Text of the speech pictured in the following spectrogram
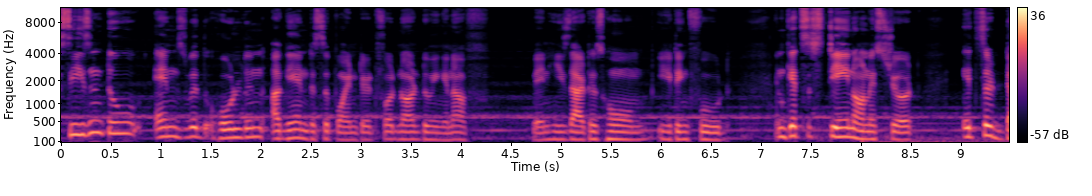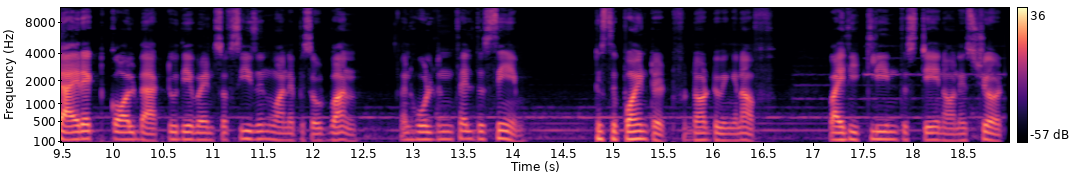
Season 2 ends with Holden again disappointed for not doing enough. When he's at his home eating food, and gets a stain on his shirt, it's a direct callback to the events of season 1, episode 1, when Holden felt the same, disappointed for not doing enough, while he cleaned the stain on his shirt.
